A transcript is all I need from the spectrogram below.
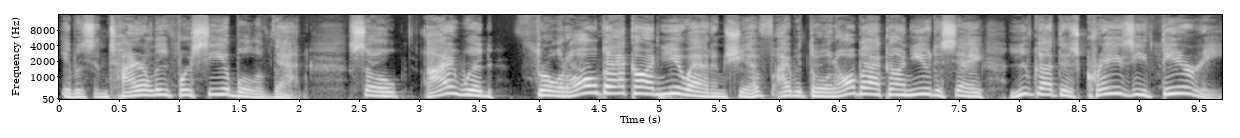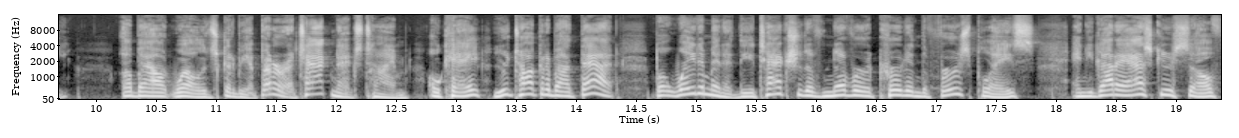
It was entirely foreseeable of that. So I would throw it all back on you, Adam Schiff. I would throw it all back on you to say, you've got this crazy theory about, well, it's going to be a better attack next time. Okay, you're talking about that. But wait a minute, the attack should have never occurred in the first place. And you got to ask yourself,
